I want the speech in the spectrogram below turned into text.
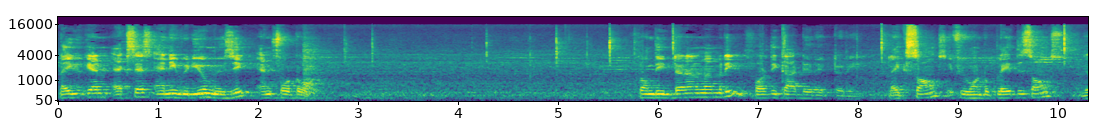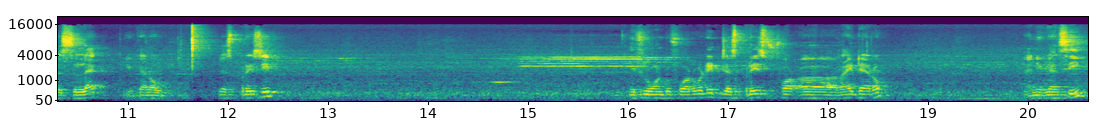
Like you can access any video music and photo. From the internal memory for the card directory. Like songs if you want to play the songs just select you can just press it if you want to forward it just press for uh, right arrow. And you can see.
